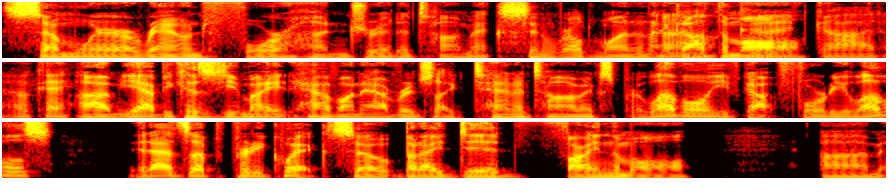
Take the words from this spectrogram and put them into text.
somewhere around 400 atomics in World One, and I Oh, got them all. God. Okay. Um, yeah, because you might have on average like 10 atomics per level. You've got 40 levels. It adds up pretty quick. So, but I did find them all. Um,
